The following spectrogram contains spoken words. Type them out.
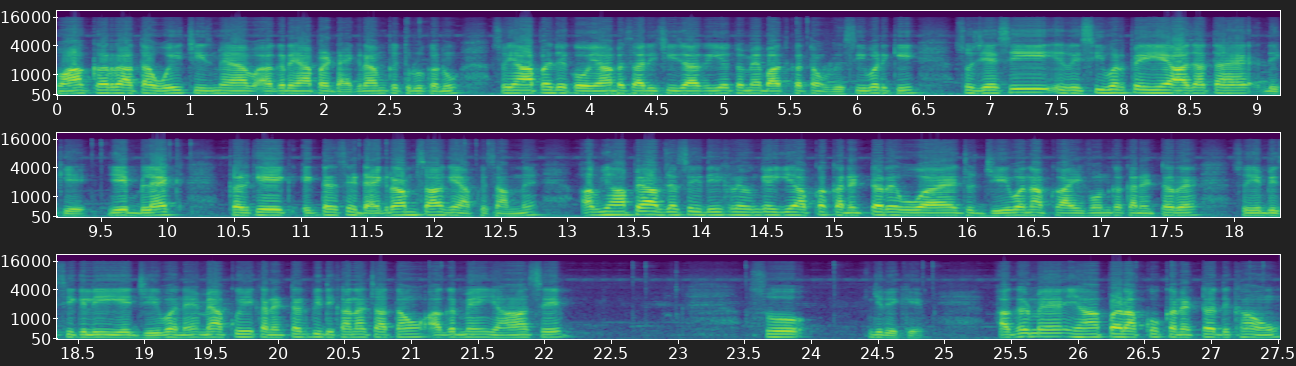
वहाँ कर रहा था, वही चीज़ मैं अब अगर यहाँ पर डायग्राम के थ्रू करूँ सो यहाँ पर देखो, यहाँ पर सारी चीज़ आ गई है। तो मैं बात करता हूँ रिसीवर की। सो जैसी रिसीवर पे ये आ जाता है, देखिए, ये ब्लैक करके एक एक तरह से डायग्राम्स आ गए आपके सामने। अब यहाँ पे आप जैसे ही देख रहे होंगे, ये आपका कनेक्टर है हुआ है, जो जे वन आपका आईफोन का कनेक्टर है। सो ये बेसिकली ये जे वन है। मैं आपको ये कनेक्टर भी दिखाना चाहता हूँ, अगर मैं यहाँ से सो ये देखिए, अगर मैं यहाँ पर आपको कनेक्टर दिखाऊँ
